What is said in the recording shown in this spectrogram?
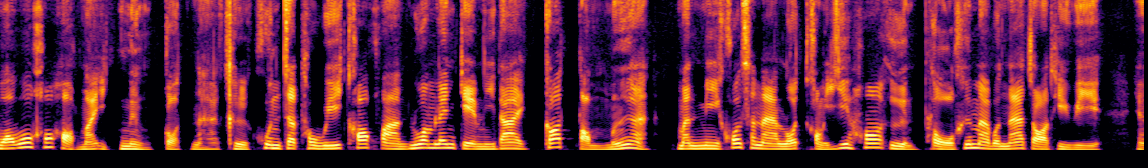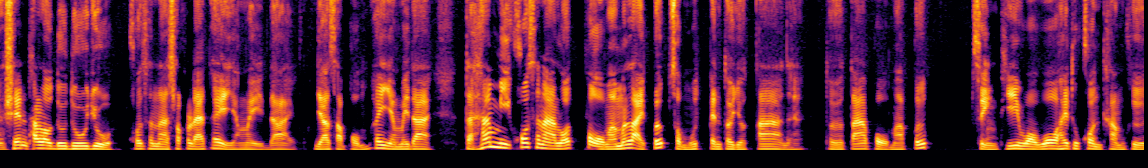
Volvo เขาออกมาอีกหนึ่งกฎนะฮะคือคุณจะทวีตข้อความร่วมเล่นเกมนี้ได้ ก็ต่อมเมื่อมันมีโฆษณารถของยี่ห้ออื่นโผล่ขึ้นมาบนหน้าจอทีวี อย่างเช่นถ้าเราดูดูอยู่โฆษณาช็อกโกแลตเอ้ยยังไม่ได้ ยาสระผมเอ้ยยังไม่ได้ แต่ถ้ามีโฆษณารถโผล่มาเมื่อไหร่ปุ๊บสมมุติเป็นโตโยต้านะโตโยต้าโผล่มาปุ๊บสิ่งที่ Volvo ให้ทุกคนทำคือ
